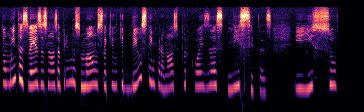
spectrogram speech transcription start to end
Então, muitas vezes nós abrimos mãos daquilo que Deus tem para nós por coisas lícitas. E isso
